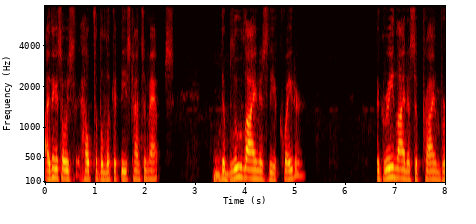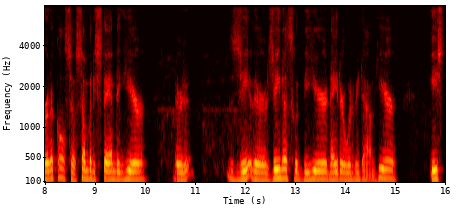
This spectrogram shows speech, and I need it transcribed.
I think it's always helpful to look at these kinds of maps. Mm-hmm. The blue line is the equator. The green line is the prime vertical. So somebody standing here, their, their zenith would be here, nadir would be down here, east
